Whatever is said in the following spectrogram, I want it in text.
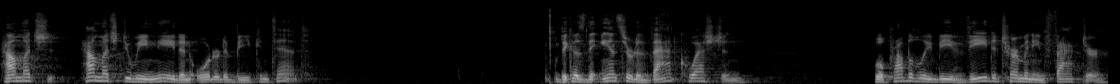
how much, how much do we need in order to be content? Because the answer to that question will probably be the determining factor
